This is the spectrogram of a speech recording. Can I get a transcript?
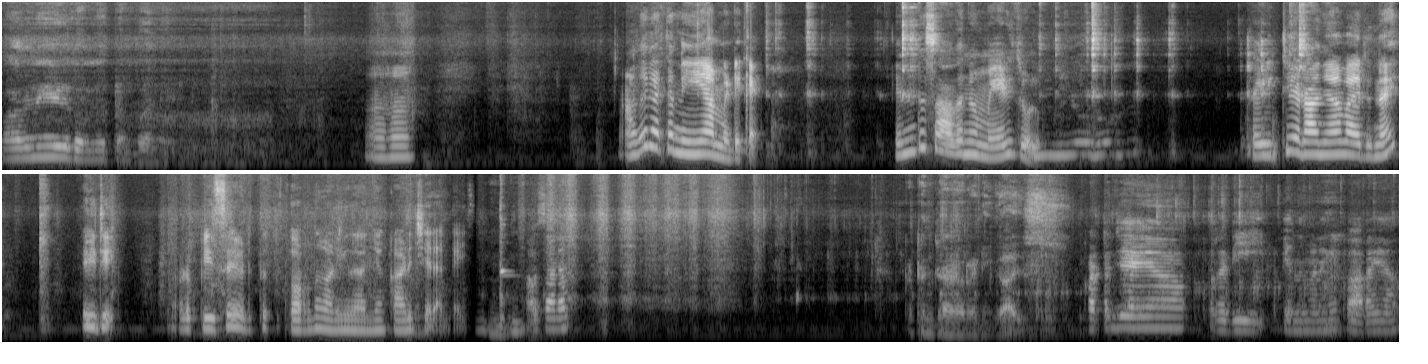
പതിനേഴ് തൊണ്ണൂറ്റൊമ്പത് ആഹാ. അതിനൊക്കെ നീയാ മെടുക്കൻ. എന്ത് സാധനവും മേടിച്ചോളൂ. വെയിറ്റ് ചെയ്യടാ ഞാൻ വരുന്നേ. വെയിറ്റ് ചെയ്യ്. അവിടെ പിസ എടുത്ത് തുറന്ന് കാണിക്കുന്നതാണ് ഞാൻ കാണിച്ചു തരാം കൈ അവസാനം. കട്ടൻ ചായ റെഡി ഗായ്സ് കട്ടൻ ചായ റെഡി എന്ന് വേണമെങ്കിൽ പറയാം.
